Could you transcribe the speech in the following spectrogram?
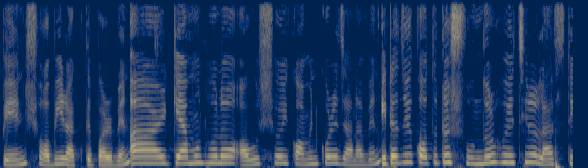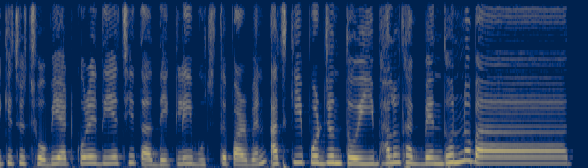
পেন সবই রাখতে পারবেন। আর কেমন হলো অবশ্যই কমেন্ট করে জানাবেন। এটা যে কতটা সুন্দর হয়েছিল লাস্টে কিছু ছবি অ্যাড করে দিয়েছি, তা দেখলেই বুঝতে পারবেন। আজকে এই পর্যন্তই। ভালো থাকবেন। ধন্যবাদ!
